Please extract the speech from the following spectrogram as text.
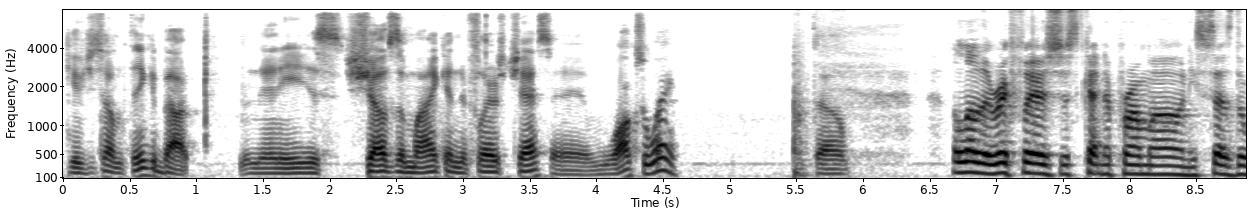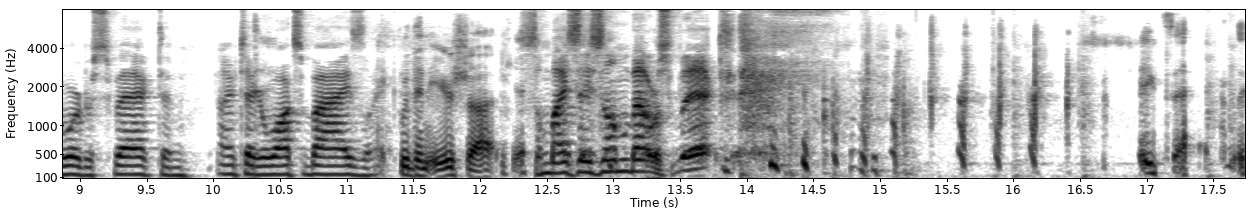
Gives you something to think about, and then he just shoves the mic into Flair's chest and walks away. So I love that Ric Flair's just cutting a promo and he says the word respect, and Undertaker walks by. He's like, within earshot, "Somebody say something about respect." exactly.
